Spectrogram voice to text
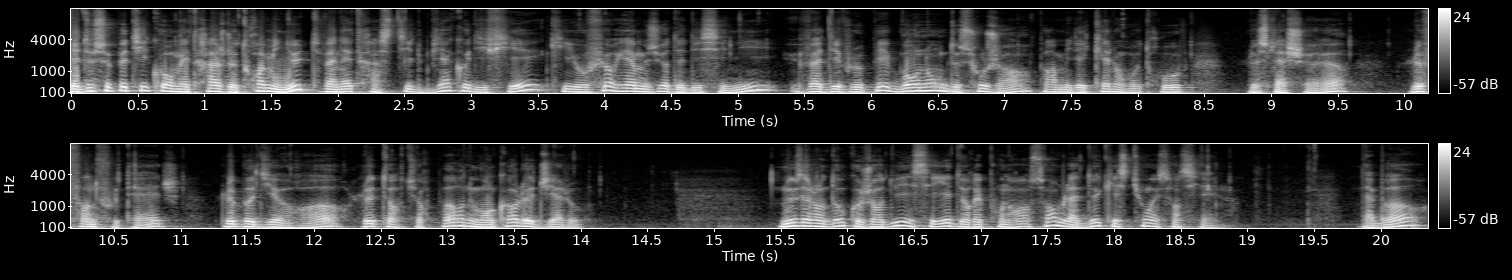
Et de ce petit court métrage de 3 minutes va naître un style bien codifié qui, au fur et à mesure des décennies, va développer bon nombre de sous-genres parmi lesquels on retrouve le slasher, le fan footage, le body horror, le torture porn ou encore le giallo. Nous allons donc aujourd'hui essayer de répondre ensemble à deux questions essentielles. D'abord,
